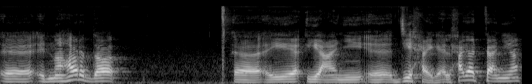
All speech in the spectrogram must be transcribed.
النهارده يعني آه، دي حاجة. الحاجة الثانية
